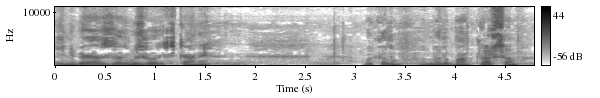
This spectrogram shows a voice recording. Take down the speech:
yeni beyazlarımız var iki tane. Bakalım onları bantlarsam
